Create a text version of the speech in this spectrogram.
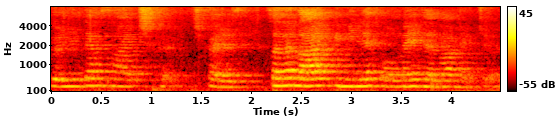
gönülden sahip çıkar- çıkarız. Sana layık bir millet olmaya devam edeceğiz.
